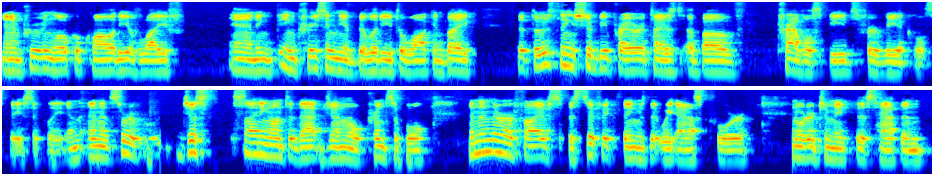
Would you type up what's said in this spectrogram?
and improving local quality of life and in- increasing the ability to walk and bike. That those things should be prioritized above travel speeds for vehicles, basically. And and it's sort of just signing on to that general principle. And then there are five specific things that we ask for in order to make this happen.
